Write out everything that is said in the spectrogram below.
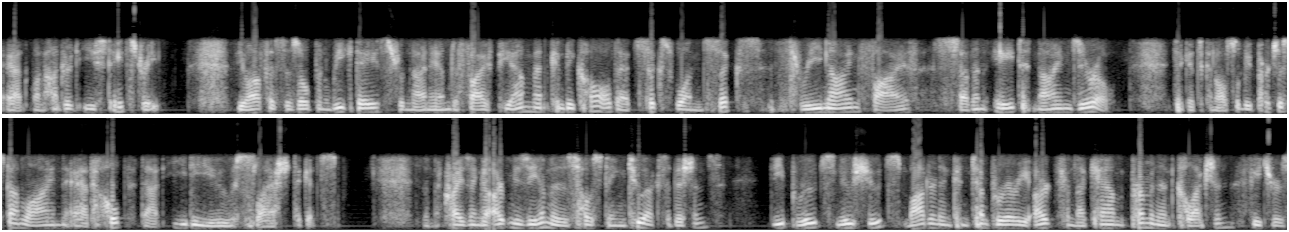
at 100 East 8th Street. The office is open weekdays from 9 a.m. to 5 p.m. and can be called at 616 395 7890. Tickets can also be purchased online at hope.edu slash tickets. The Kruizenga Art Museum is hosting two exhibitions. Deep Roots New Shoots Modern and Contemporary Art from the KAM Permanent Collection features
